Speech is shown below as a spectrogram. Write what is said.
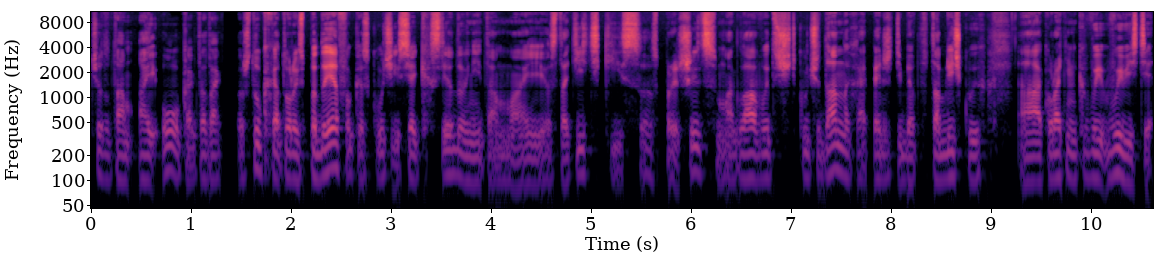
что-то там I.O., как-то так. Штука, которая из PDF, из кучи всяких исследований, там, а, и статистики, из спредшитс могла вытащить кучу данных, и опять же, тебе в табличку их а, аккуратненько вы, вывести.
